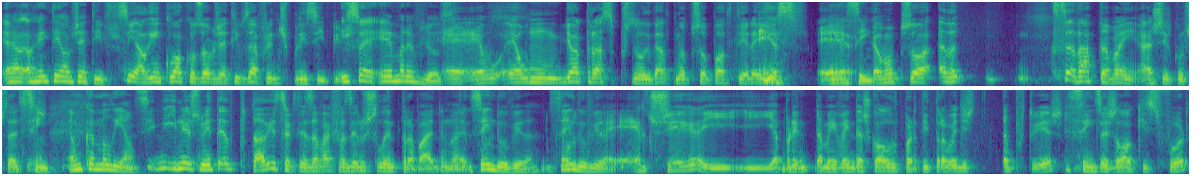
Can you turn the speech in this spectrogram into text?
é alguém que tem objetivos. Sim, alguém que coloca os objetivos à frente dos princípios. Isso é, é maravilhoso. É, é, o- é melhor traço de personalidade que uma pessoa pode ter, é, esse. é assim. É uma pessoa que se adapta bem às circunstâncias. Sim, é um camaleão. Sim, E neste momento é deputado e de certeza vai fazer um excelente trabalho, não é? Sem dúvida, sem dúvida. É do Chega e, e aprende, também vem da escola do Partido Trabalhista Português, Sim. seja lá o que isso for,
